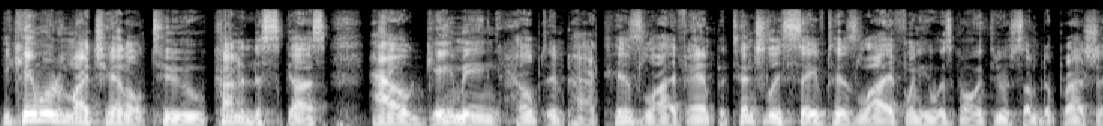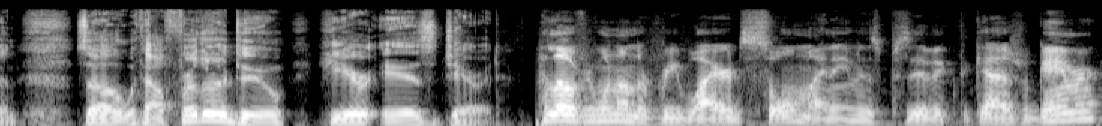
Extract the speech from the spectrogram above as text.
he came over to my channel to kind of discuss how gaming helped impact his life and potentially saved his life when he was going through some depression. So without further ado, here is Jared. Hello everyone on the Rewired Soul. My name is Pacific the Casual Gamer.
